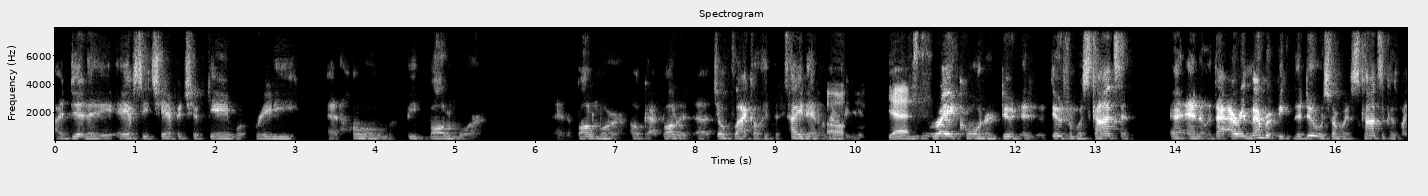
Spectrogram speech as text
I did a AFC Championship game where Brady at home beat Baltimore, and Baltimore. Oh God, Baltimore. Uh, Joe Flacco hit the tight end on that. oh, Yes, right corner, dude. Dude from Wisconsin, and, and that, I remember the dude was from Wisconsin because my,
